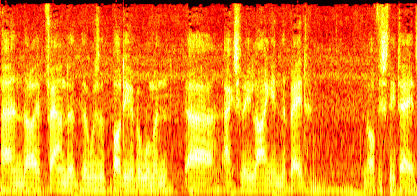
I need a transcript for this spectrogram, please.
And I found that there was a body of a woman uh, actually lying in the bed, obviously dead.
